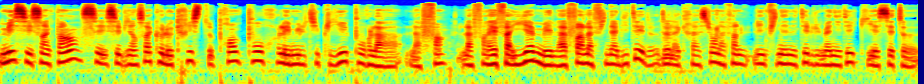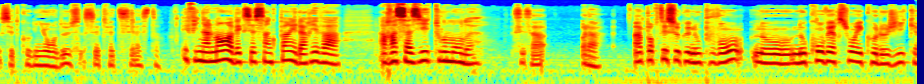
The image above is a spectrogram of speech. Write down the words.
Mais ces cinq pains, c'est bien ça que le Christ prend pour les multiplier pour la, la fin, la fin FAIM, mais la fin, la finalité de, de la création, la fin l'infinité de l'humanité qui est cette, cette communion en deux, cette fête céleste. Et finalement, avec ces cinq pains, il arrive à, à rassasier tout le monde. C'est ça, voilà. Apporter ce que nous pouvons, nos, nos conversions écologiques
